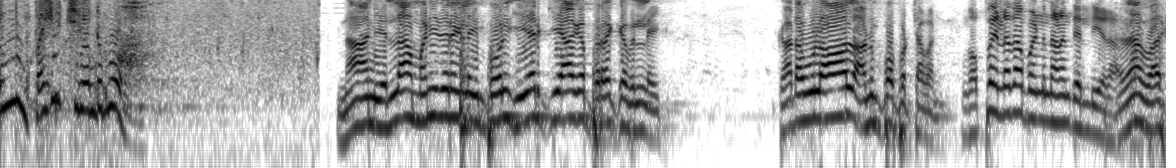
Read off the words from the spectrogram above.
இன்னும் பயிற்சி வேண்டுமோ? நான் எல்லா மனிதர்களையும் போல் இயற்கையாக பிறக்கவில்லை. கடவுளால் அனுப்பப்பட்டவன். உங்க அப்பா என்னதான் பண்ணிருந்தானு தெரியலையடா. அதான் வ-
